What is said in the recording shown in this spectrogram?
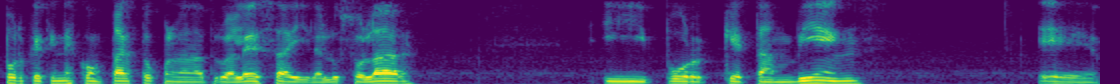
porque tienes contacto con la naturaleza y la luz solar y porque también eh,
